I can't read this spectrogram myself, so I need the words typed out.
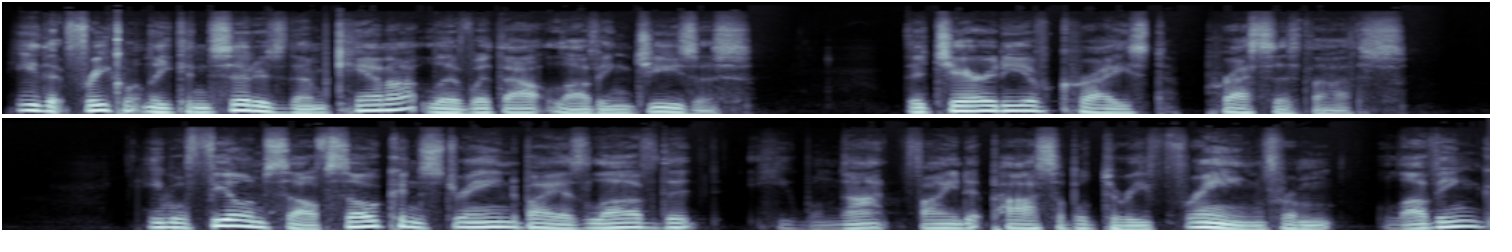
he that frequently considers them cannot live without loving Jesus. The charity of Christ presseth us. He will feel himself so constrained by his love that he will not find it possible to refrain from loving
